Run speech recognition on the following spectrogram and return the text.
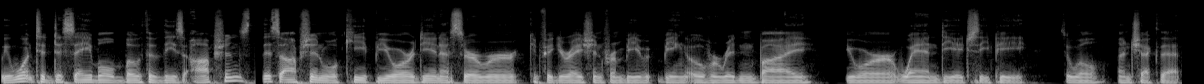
We want to disable both of these options. This option will keep your DNS server configuration from be, being overridden by your WAN DHCP. So we'll uncheck that.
